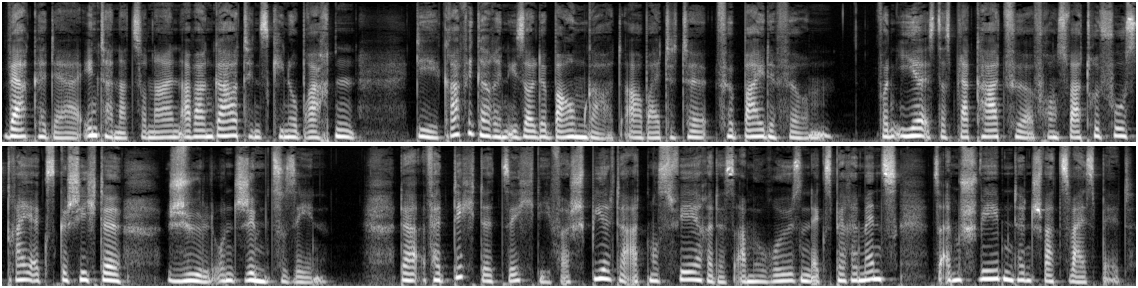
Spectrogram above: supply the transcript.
Werke der internationalen Avantgarde ins Kino brachten, die Grafikerin Isolde Baumgart arbeitete für beide Firmen. Von ihr ist das Plakat für François Truffauts Dreiecksgeschichte Jules und Jim zu sehen. Da verdichtet sich die verspielte Atmosphäre des amorösen Experiments zu einem schwebenden Schwarz-Weiß-Bild.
